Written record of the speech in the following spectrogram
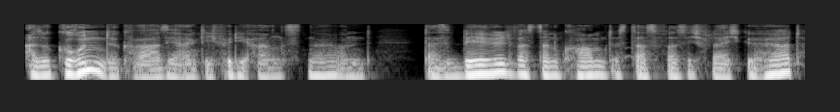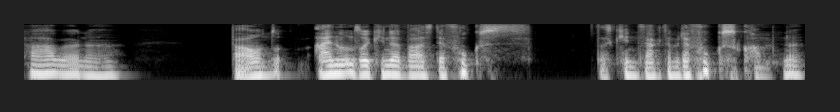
also Gründe quasi eigentlich für die Angst. Ne? Und das Bild, was dann kommt, ist das, was ich vielleicht gehört habe. Ne? Bei einem unserer Kinder war es der Fuchs. Das Kind sagt damit, der Fuchs kommt. Ne?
